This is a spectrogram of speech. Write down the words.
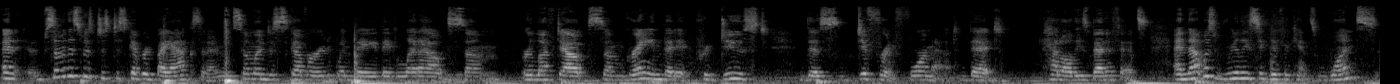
And some of this was just discovered by accident. I mean, someone discovered when they they let out some or left out some grain that it produced this different format that had all these benefits. And that was really significant. Once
